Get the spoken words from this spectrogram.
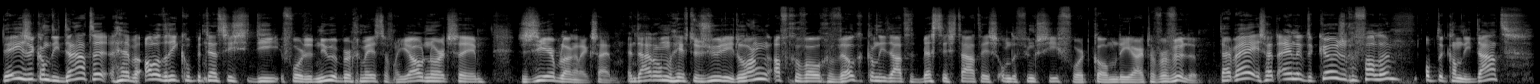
Deze kandidaten hebben alle drie competenties die voor de nieuwe burgemeester van jouw Noordzee zeer belangrijk zijn. En daarom heeft de jury lang afgewogen welke kandidaat het best in staat is om de functie voor het komende jaar te vervullen. Daarbij is uiteindelijk de keuze gevallen op de kandidaat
